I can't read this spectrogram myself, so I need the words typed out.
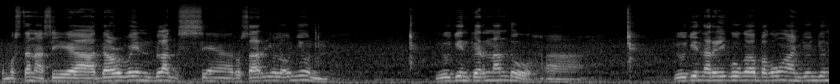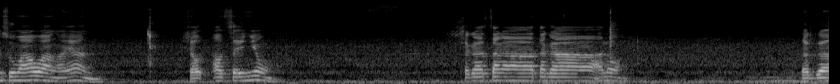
Kumusta na? Si ah, Darwin Vlogs, si ah, Rosario La Union. Eugene Fernando. ah, Eugene Arrigo ka Bakungan, Junjun Sumawang. Ayan. Shout out sa inyo. Saka taga, taga ano, taga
